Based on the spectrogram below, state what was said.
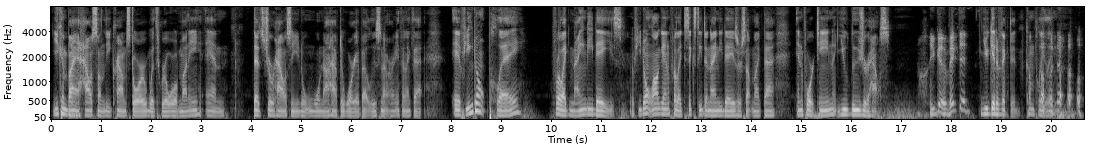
you can buy a house on the Crown Store with real world money and that's your house and you don't will not have to worry about losing it or anything like that. If you don't play for like 90 days, if you don't log in for like 60 to 90 days or something like that in 14, you lose your house. You get evicted? You get evicted completely. Oh, no.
